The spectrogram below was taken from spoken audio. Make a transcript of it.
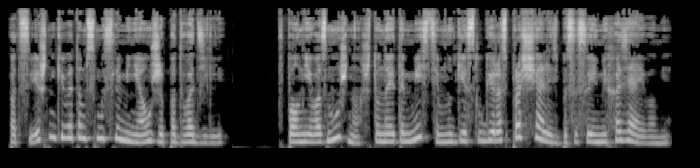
Подсвечники в этом смысле меня уже подводили. Вполне возможно, что на этом месте многие слуги распрощались бы со своими хозяевами,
